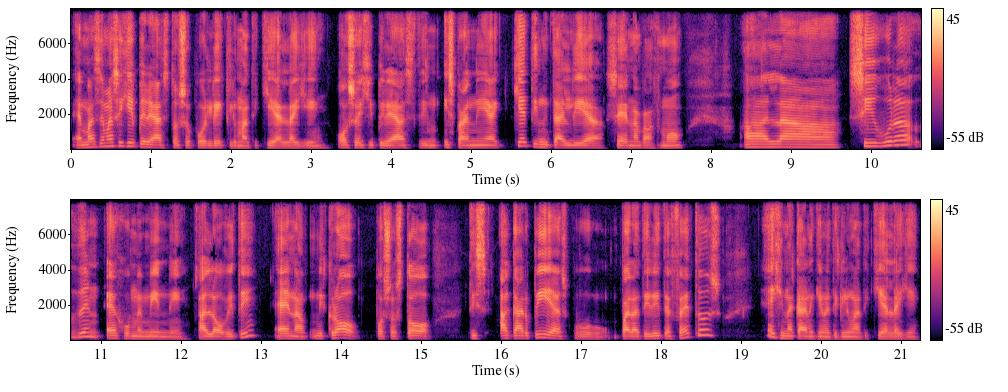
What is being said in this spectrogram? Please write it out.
Εμάς δεν μας έχει επηρεάσει τόσο πολύ η κλιματική αλλαγή όσο έχει επηρεάσει την Ισπανία και την Ιταλία σε έναν βαθμό αλλά σίγουρα δεν έχουμε μείνει αλόβητοι. Ένα μικρό ποσοστό της ακαρπίας που παρατηρείται φέτος έχει να κάνει και με την κλιματική αλλαγή.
